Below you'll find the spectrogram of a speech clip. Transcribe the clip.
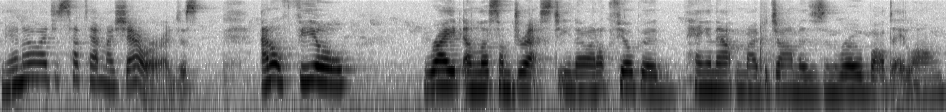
you know, I just have to have my shower. I just, I don't feel right unless I'm dressed. You know, I don't feel good hanging out in my pajamas and robe all day long.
